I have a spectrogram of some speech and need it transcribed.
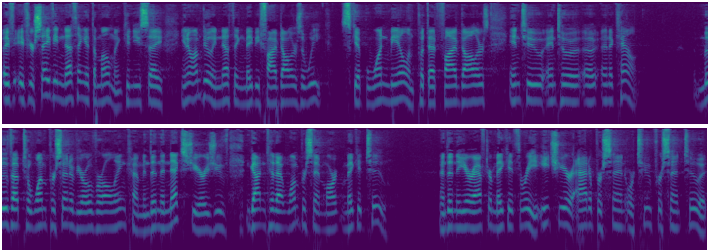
if, if you're saving nothing at the moment, can you say, you know, I'm doing nothing, maybe $5 a week? Skip one meal and put that $5 into, into a, a, an account move up to 1% of your overall income. And then the next year, as you've gotten to that 1% mark, make it 2. And then the year after, make it 3. Each year, add a percent or 2% to it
